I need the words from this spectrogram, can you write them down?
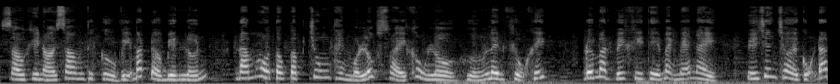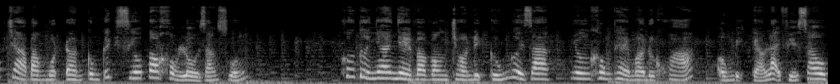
Sau khi nói xong thì cử vĩ bắt đầu biến lớn, đám hồ tộc tập trung thành một lốc xoáy khổng lồ hướng lên khiêu khích. Đối mặt với khí thế mạnh mẽ này, phía trên trời cũng đáp trả bằng một đòn công kích siêu to khổng lồ giáng xuống. Khương Tử Nha nhảy vào vòng tròn định cứu người ra nhưng không thể mở được khóa, ông bị kéo lại phía sau.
